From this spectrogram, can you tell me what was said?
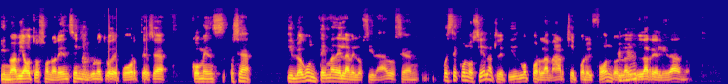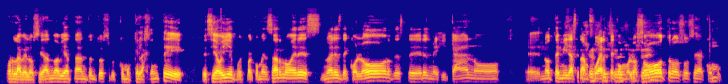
y, no había otro sonorense en ningún otro deporte, o sea, comenzó, o sea, y luego un tema de la velocidad, o sea, pues se conocía el atletismo por la marcha y por el fondo, la, la realidad, ¿no? por la velocidad no había tanto, entonces como que la gente decía, oye, pues para comenzar no eres, no eres de color, de este, eres mexicano, eh, no te miras tan fuerte como los otros, o sea, ¿cómo,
